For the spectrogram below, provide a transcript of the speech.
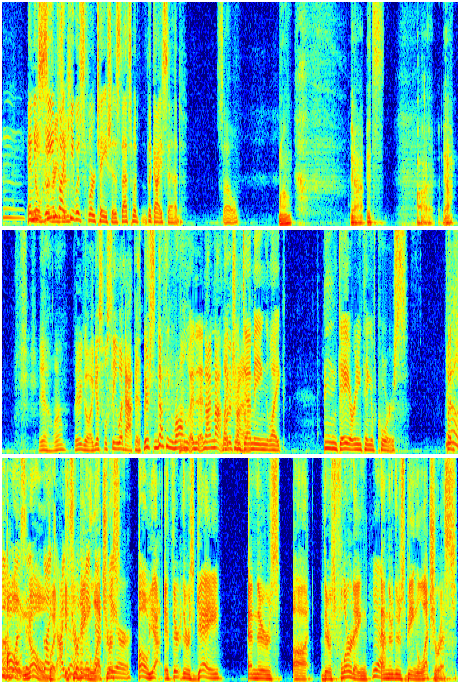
and No he good seemed like he was flirtatious. That's what the guy said. So Well, yeah, it's, uh, yeah. yeah. Well, there you go. I guess we'll see what happens. there's nothing wrong, and, and I'm not Go to like condemning like being gay or anything, of course. But he Oh wasn't. no! like, but I if just you're want to being make that lecherous, clear. oh yeah, if there there's gay and there's uh there's flirting Yeah. and then there's being lecherous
